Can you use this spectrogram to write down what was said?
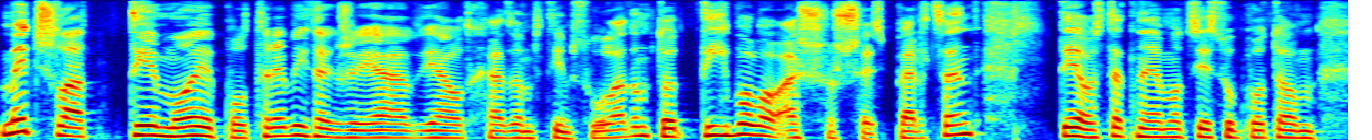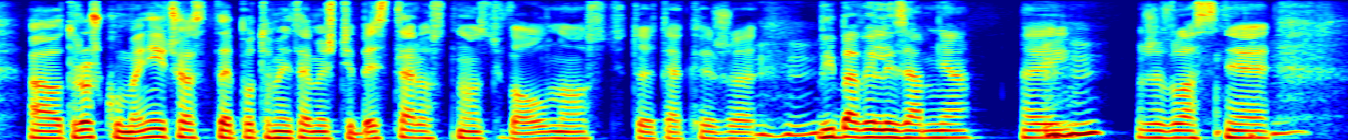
mečla tie moje potreby, takže ja, ja odchádzam s tým súladom. To, tých bolo až 6%. Tie ostatné emócie sú potom uh, trošku menej časté, potom je tam ešte bezstarostnosť, voľnosť. To je také, že mm-hmm. vybavili za mňa. Hej? Mm-hmm. Že vlastne... Mm-hmm.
